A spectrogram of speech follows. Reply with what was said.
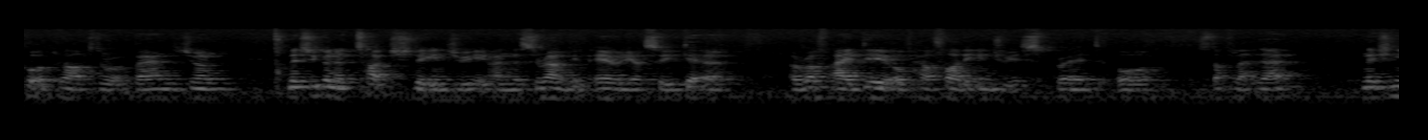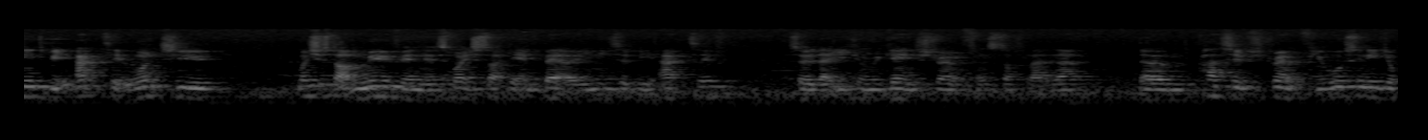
put a plaster or a bandage on. Next, you're going to touch the injury and the surrounding area so you get a, a rough idea of how far the injury is spread or stuff like that. Next, you need to be active. Once you once you start moving this, once you start getting better, you need to be active so that you can regain strength and stuff like that. Um, passive strength, you also need your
